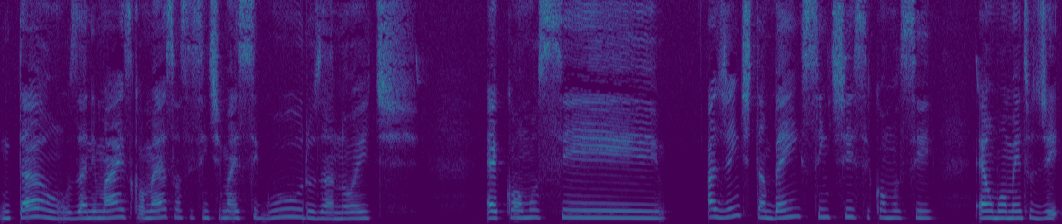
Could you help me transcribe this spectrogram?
Então, os animais começam a se sentir mais seguros à noite. É como se a gente também sentisse como se é um momento de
